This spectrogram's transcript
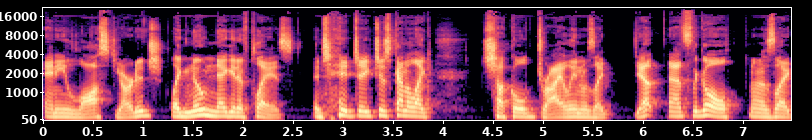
any lost yardage, like no negative plays. And Jake just kind of like chuckled dryly and was like, yep, that's the goal. And I was like,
